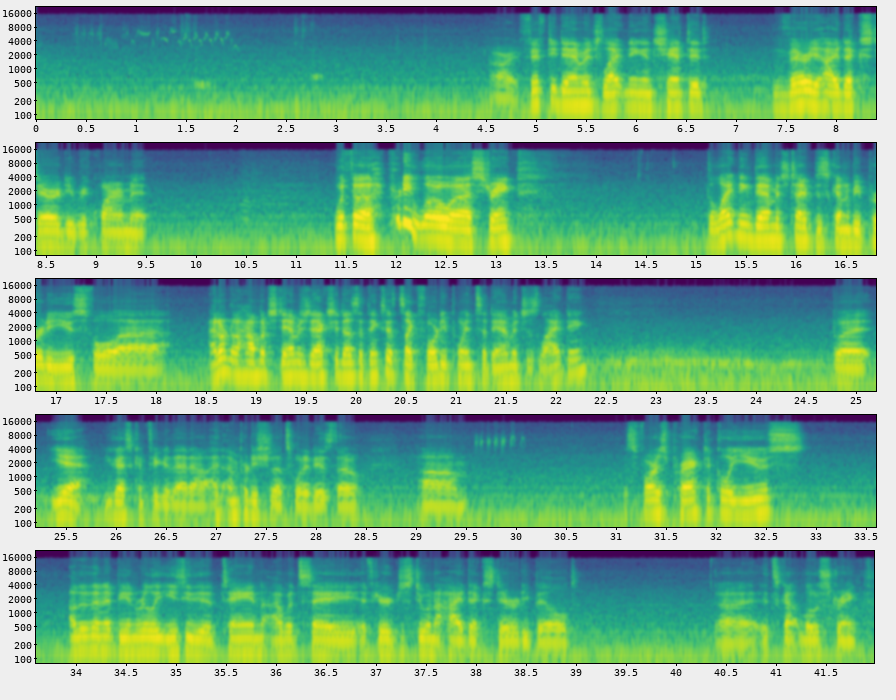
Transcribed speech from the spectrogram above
Alright, 50 damage, lightning enchanted. Very high dexterity requirement with a pretty low uh, strength. The lightning damage type is going to be pretty useful. Uh, I don't know how much damage it actually does. I think it's like 40 points of damage is lightning. But yeah, you guys can figure that out. I, I'm pretty sure that's what it is though. Um, as far as practical use, other than it being really easy to obtain, I would say if you're just doing a high dexterity build, uh, it's got low strength,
